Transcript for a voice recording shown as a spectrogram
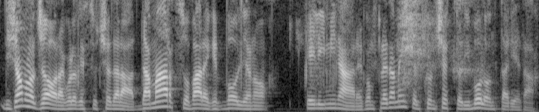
diciamolo già ora quello che succederà. Da marzo pare che vogliano eliminare completamente il concetto di volontarietà,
